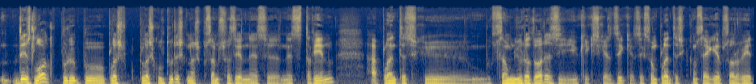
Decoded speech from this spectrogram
desde logo, por, por, pelas, pelas culturas que nós possamos fazer nesse, nesse terreno, há plantas que são melhoradoras e, e, o que é que isto quer dizer? Quer dizer que são plantas que conseguem absorver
